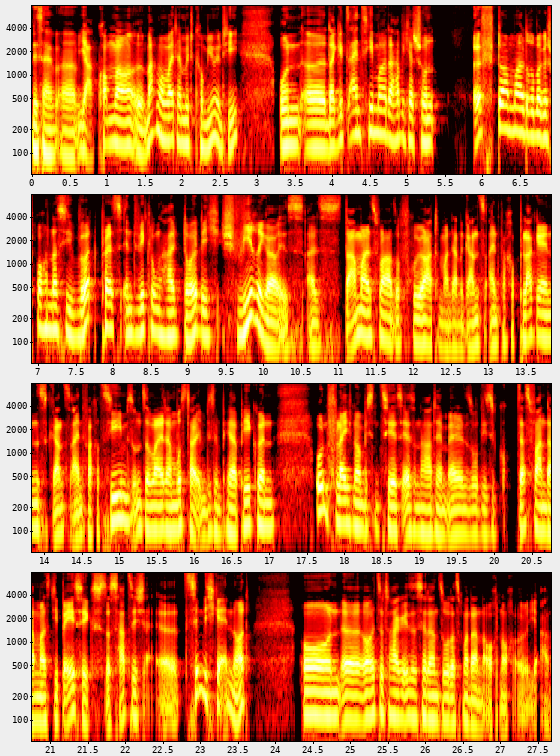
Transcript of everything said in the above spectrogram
deshalb, äh, ja, kommen wir, äh, machen wir weiter mit Community. Und äh, da gibt's ein Thema, da habe ich ja schon öfter mal drüber gesprochen, dass die WordPress-Entwicklung halt deutlich schwieriger ist, als damals war. Also früher hatte man dann ganz einfache Plugins, ganz einfache Themes und so weiter, musste halt ein bisschen PHP können und vielleicht noch ein bisschen CSS und HTML. So diese, das waren damals die Basics. Das hat sich äh, ziemlich geändert. Und äh, heutzutage ist es ja dann so, dass man dann auch noch äh, ja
